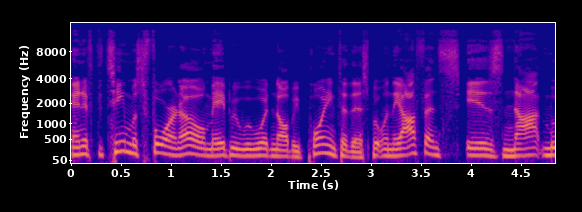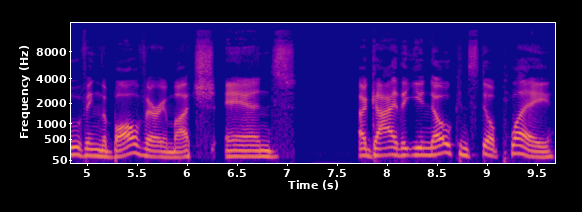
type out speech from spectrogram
And if the team was 4 and 0, maybe we wouldn't all be pointing to this, but when the offense is not moving the ball very much and a guy that you know can still play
